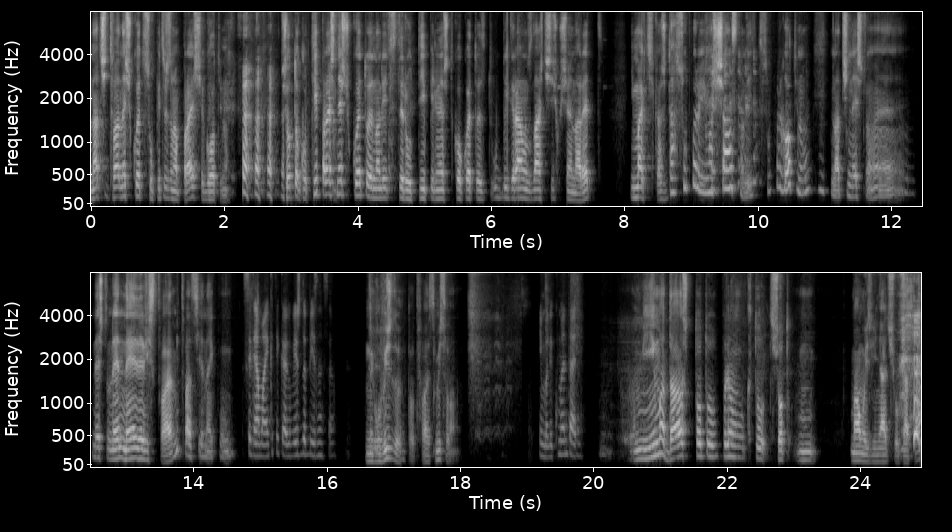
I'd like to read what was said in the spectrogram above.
значи това нещо, което се опиташ да направиш е готино. Защото ако ти правиш нещо, което е нали, стереотип или нещо такова, което е обиграно, знаеш, че всичко ще е наред, и майка ти каже, да, супер, имаш шанс, нали, супер готино. Значи нещо, е, нещо не, не е риск това, ами това си е някакво... Сега майка ти как вижда бизнеса? Не го вижда, то, това е смисъл. Има ли коментари? Ами има, да, защото, примерно, като, защото, м- мамо, извинявай, че го казвам.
